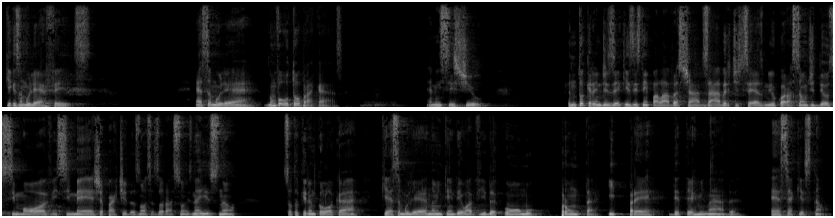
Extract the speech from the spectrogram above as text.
O que essa mulher fez? Essa mulher não voltou para casa. Ela insistiu. Eu não estou querendo dizer que existem palavras-chave, abre-te, sesmo, e o coração de Deus se move, se mexe a partir das nossas orações. Não é isso, não. Só estou querendo colocar que essa mulher não entendeu a vida como pronta e pré-determinada. Essa é a questão.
